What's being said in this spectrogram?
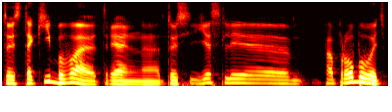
то есть такие бывают реально. То есть если попробовать,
